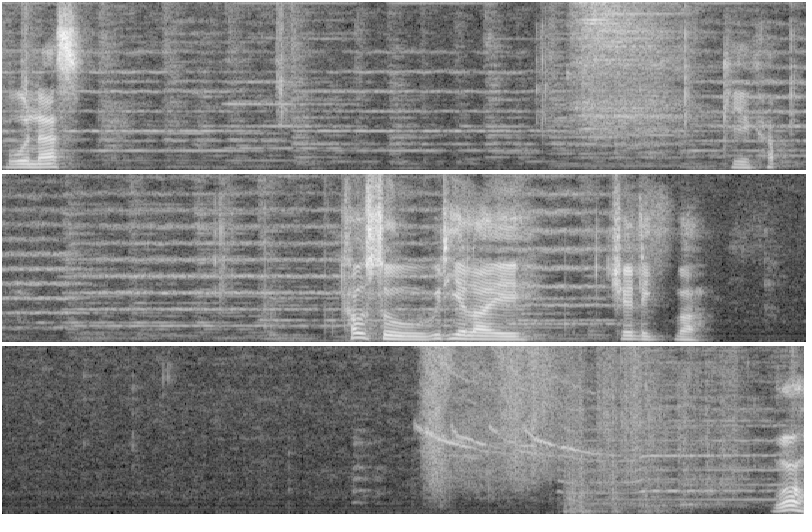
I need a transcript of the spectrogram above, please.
โบนัส โอเคครับ เข้าสู่วิทยาลัยเชลิกบ่ ว้าว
